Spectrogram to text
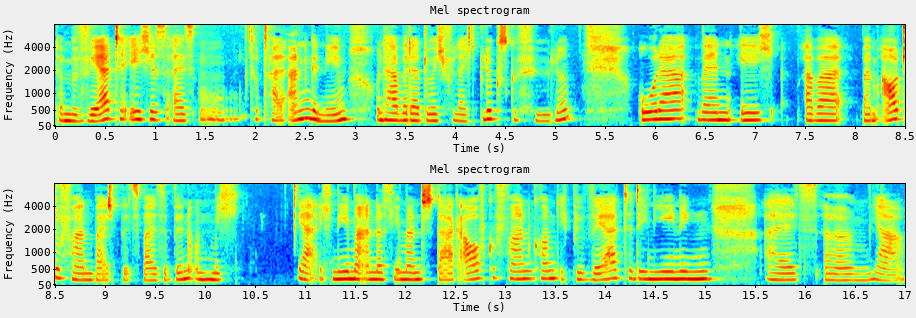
dann bewerte ich es als mh, mm, total angenehm und habe dadurch vielleicht Glücksgefühle. Oder wenn ich aber beim Autofahren beispielsweise bin und mich ja, ich nehme an, dass jemand stark aufgefahren kommt. Ich bewerte denjenigen als ähm, ja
